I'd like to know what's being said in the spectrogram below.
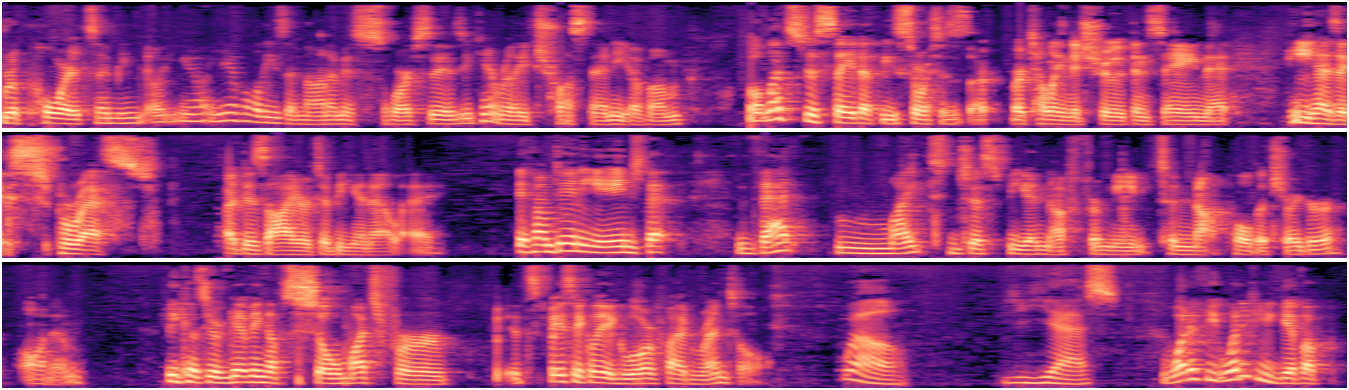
reports. I mean, oh, you know, you have all these anonymous sources. You can't really trust any of them. But let's just say that these sources are, are telling the truth and saying that he has expressed a desire to be in LA. If I'm Danny Ainge, that that might just be enough for me to not pull the trigger on him because you're giving up so much for it's basically a glorified rental. Well, yes. What if you what if you give up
